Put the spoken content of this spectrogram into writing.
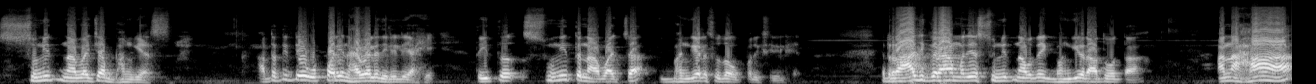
सुनीत नावाच्या भांग्यास आता तिथे उपाली न्हाव्याला दिलेली आहे तर इथं सुनीत नावाच्या भंग्याला सुद्धा उपरीक्षा दिली आहे. राजगृहामध्ये सुनीत नावाचा एक भंगी राहत होता. आणि हा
